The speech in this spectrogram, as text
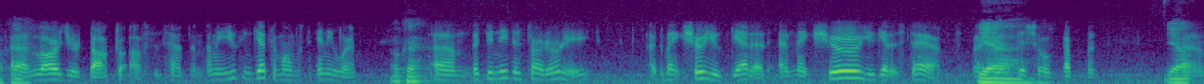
Okay. uh, larger doctor offices have them. I mean, you can get them almost anywhere. okay. Um, but you need to start early uh, to make sure you get it and make sure you get it stamped by Yeah. the official government. Yeah. Um,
